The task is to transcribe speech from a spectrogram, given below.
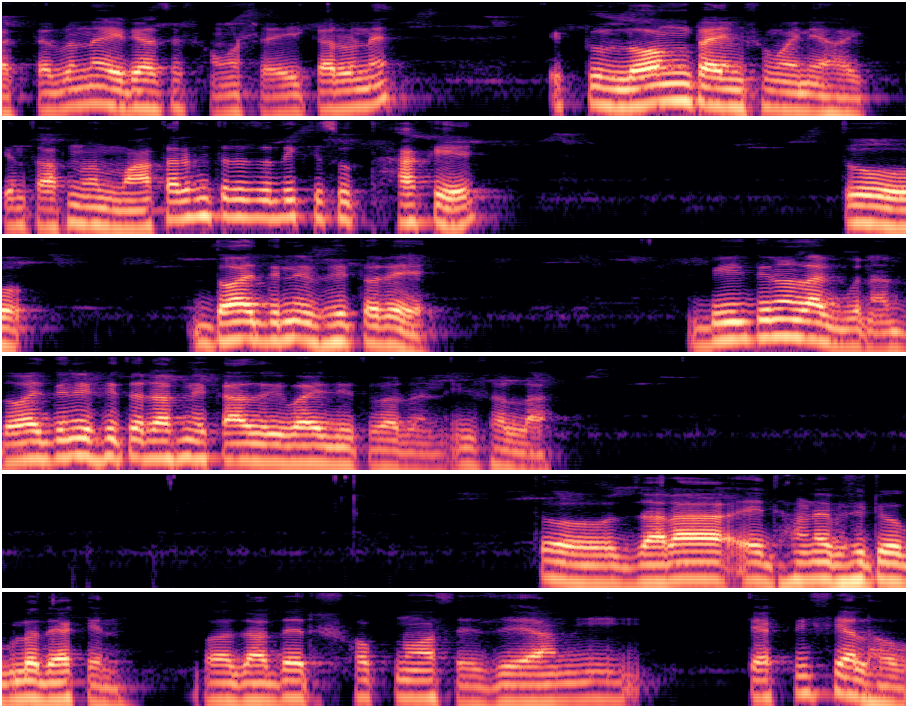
রাখতে পারবেন না, এটা হচ্ছে সমস্যা। এই কারণে একটু লং টাইম সময় নেওয়া হয়। কিন্তু আপনার মাথার ভিতরে যদি কিছু থাকে, তো দশ দিনের ভিতরে, বিশ দিনও লাগবে না, দশ দিনের ভিতরে আপনি কাজ রিভাইজ দিতে পারবেন, ইনশাল্লাহ। তো যারা এই ধরনের ভিডিওগুলো দেখেন বা যাদের স্বপ্ন আছে যে আমি টেকনিশিয়াল হব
